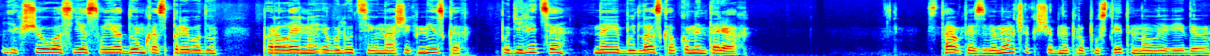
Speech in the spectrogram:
Якщо у вас є своя думка з приводу паралельної еволюції в наших мізках, поділіться нею, будь ласка, в коментарях. Ставте дзвіночок, щоб не пропустити нове відео.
